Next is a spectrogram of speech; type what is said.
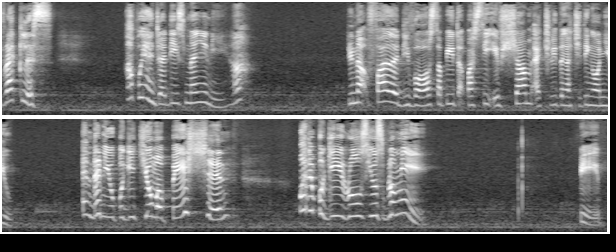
reckless. Apa yang jadi sebenarnya ni? Huh? You nak file a divorce tapi you tak pasti if Syam actually tengah cheating on you. And then you pergi cium a patient. Mana pergi rules you sebelum ni? Babe,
